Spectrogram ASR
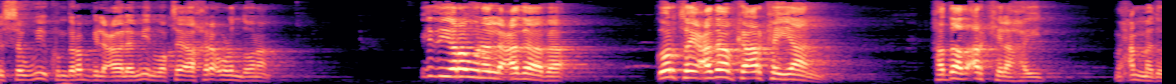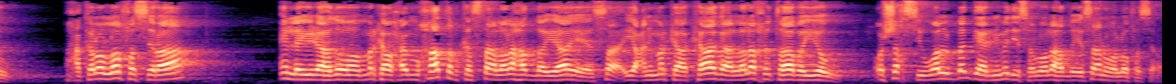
nusawiikum birabbi alcaalamiin waqtay aakhira odhan doonaan. Id yarawna alcadaaba goortay cadaabka arkayaan haddaad arki lahayd muxammadow waxaa kaloo loo fasiraa in la yidhaahdo marka waxa mukhaatab kastaa lala hadlayaa ee yacni markaa kaaga lala khitaabayo oo shakhsi walba gaarnimadiisa loola hadlayo saana waa loo fasira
